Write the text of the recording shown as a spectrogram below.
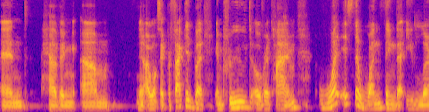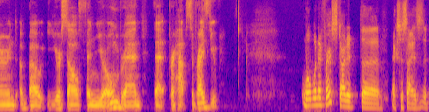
and having, um, you know, I won't say perfected, but improved over time, what is the one thing that you learned about yourself and your own brand that perhaps surprised you? Well, when I first started the exercise at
